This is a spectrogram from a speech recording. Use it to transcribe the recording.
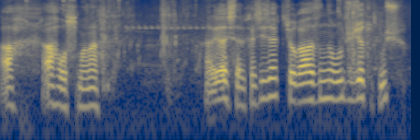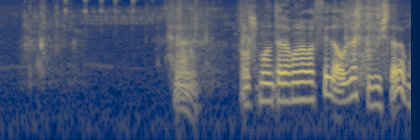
Ah ah Osman ah. Arkadaşlar kaçacak çok ağzından ucuca tutmuş. Yani Osman telefona baksaydı olacaktı bu işler ama.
